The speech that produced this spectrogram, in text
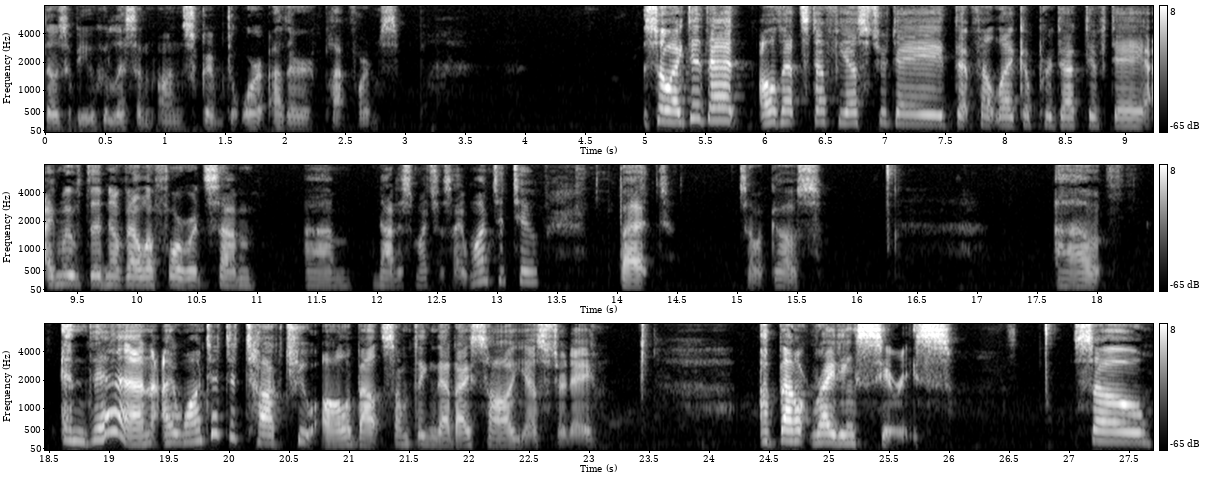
those of you who listen on Scribd or other platforms. So I did that, all that stuff yesterday. That felt like a productive day. I moved the novella forward some, um, not as much as I wanted to, but so it goes. Uh, and then I wanted to talk to you all about something that I saw yesterday about writing series. So,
